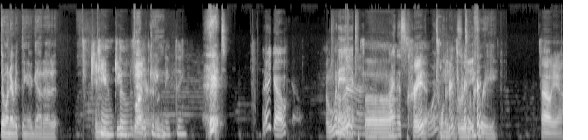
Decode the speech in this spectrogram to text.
throwing everything I got at it. Can Can't you do better? anything? Hit! There you go. Ooh. 28. It's, uh, Minus Crit? yeah, four? 23. Oh yeah.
